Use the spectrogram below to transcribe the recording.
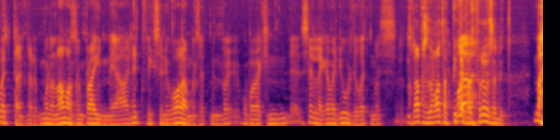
võtta endale, mul on Amazon Prime ja Netflix on juba olemas, et nüüd kui ma peaksin selle ka veel juurde võtma, siis no.. lapsed vaatavad pidevalt Frozenit ma,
